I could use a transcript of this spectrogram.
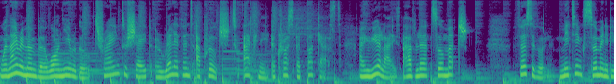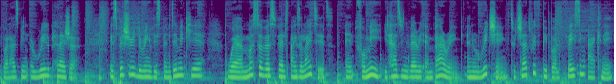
When I remember one year ago trying to shape a relevant approach to acne across a podcast, I realize I have learned so much. First of all, meeting so many people has been a real pleasure, especially during this pandemic year where most of us felt isolated and for me, it has been very empowering and enriching to chat with people facing acne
